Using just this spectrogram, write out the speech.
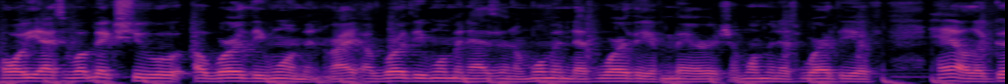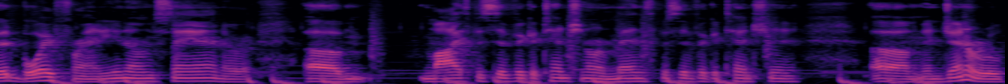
or you ask, what makes you a worthy woman, right? A worthy woman, as in a woman that's worthy of marriage, a woman that's worthy of hell, a good boyfriend, you know what I'm saying? Or um, my specific attention or men's specific attention um, in general.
